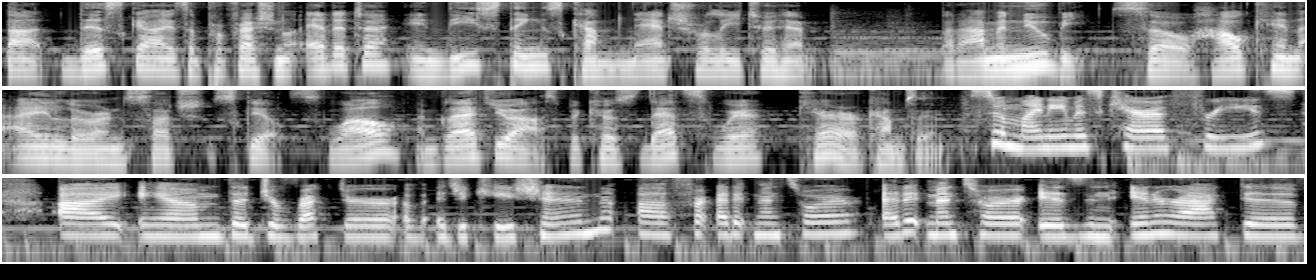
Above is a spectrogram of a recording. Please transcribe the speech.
but this guy is a professional editor and these things come naturally to him. But I'm a newbie, so how can I learn such skills? Well, I'm glad you asked because that's where Kara comes in. So, my name is Kara Fries. I am the Director of Education uh, for Edit Mentor. Edit Mentor is an interactive,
